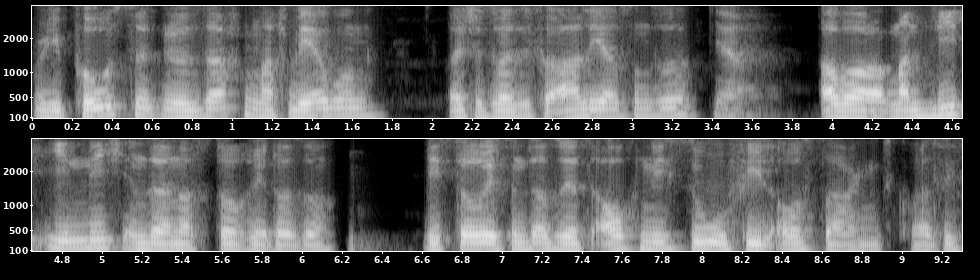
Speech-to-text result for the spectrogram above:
repostet nur Sachen, macht Werbung, beispielsweise für Alias und so. Ja. Aber man sieht ihn nicht in seiner Story oder so. Die Storys sind also jetzt auch nicht so viel aussagend quasi.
